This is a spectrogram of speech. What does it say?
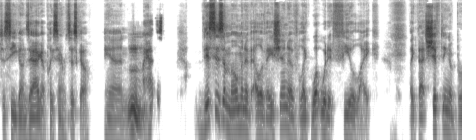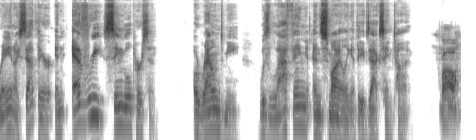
to see Gonzaga play San Francisco. And mm. I had this this is a moment of elevation of like what would it feel like? Like that shifting of brain. I sat there and every single person around me was laughing and smiling at the exact same time. Wow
